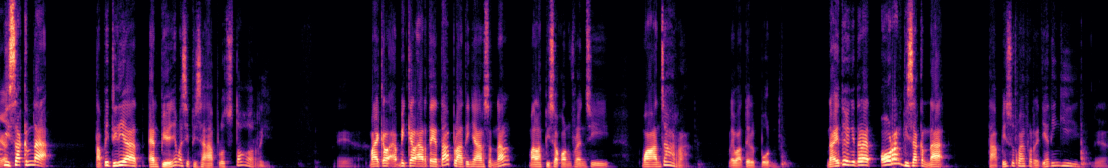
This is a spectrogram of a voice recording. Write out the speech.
virusnya. bisa kena. Tapi dilihat NBA-nya masih bisa upload story. Iya. Michael Michael Arteta pelatihnya Arsenal malah bisa konferensi wawancara lewat telepon. Nah itu yang kita lihat orang bisa kena, tapi survival rate-nya tinggi. Iya.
